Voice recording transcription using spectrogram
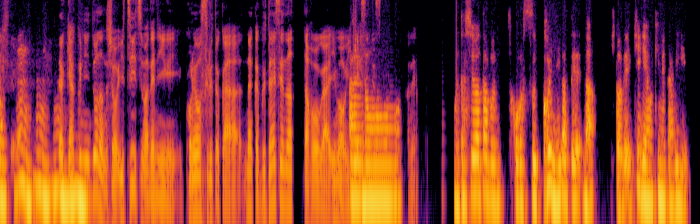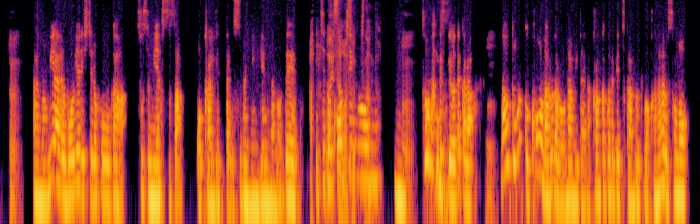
はい。しては。逆にどうなんでしょう。いついつまでにこれをするとか、なんか具体性のあった方が今を生きあやすいんですのかね？私は多分そこがすっごい苦手な人で、期限を決めたり、うん、あの、未来をぼんやりしてる方が進みやすさをうん。感じたりする人間なので、あ、一度コーチングを。うん、うん、そうなんですよ。だから、うん、なんとなくこうなるだろうな、みたいな感覚だけ掴んでおけば、必ずその、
